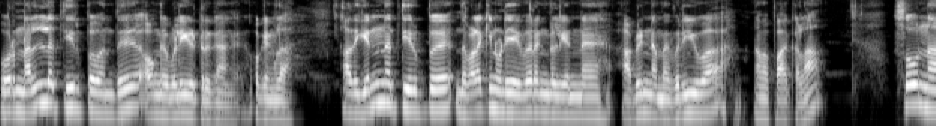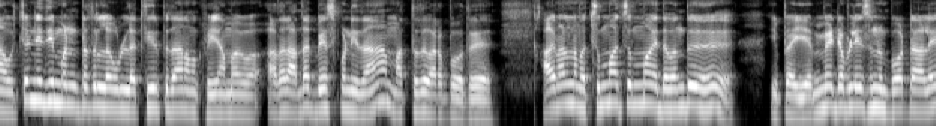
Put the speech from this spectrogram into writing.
ஒரு நல்ல தீர்ப்பை வந்து அவங்க வெளியிட்டிருக்காங்க. ஓகேங்களா? அது என்ன தீர்ப்பு? இந்த வழக்கினுடைய விவரங்கள் என்ன? அப்படின்னு நம்ம விரிவாக நம்ம பார்க்கலாம். ஸோ நான் உச்சநீதிமன்றத்தில் உள்ள தீர்ப்பு தான் நமக்கு நம்ம அதை அதை பேஸ் பண்ணி தான் மற்றது வரப்போகுது. அதனால் நம்ம சும்மா சும்மா இதை வந்து இப்போ எம்ஏடபிள்யூஎஸ்னு போட்டாலே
